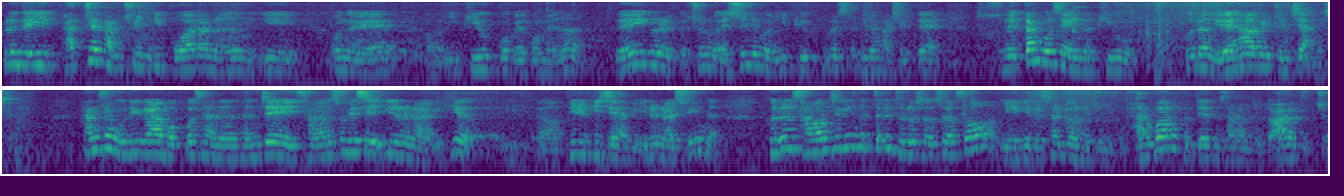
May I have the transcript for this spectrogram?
그런데 이 밭에 감춘 이 보화라는 이 오늘의 어, 이 비유법에 보면은 왜 이거를 그 주는 예수님은 이 비유법을 설명하실 때 외딴 곳에 있는 비유 그런 외화를 들지 않으셔요. 항상 우리가 먹고 사는 현재의 이 상황 속에서 일어날 히- 어, 빌비재하게 일어날 수 있는 그런 상황적인 것들을 들어서서 얘기를 설명을 해주니까 바로바로 그때 그 사람들도 알아듣죠.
